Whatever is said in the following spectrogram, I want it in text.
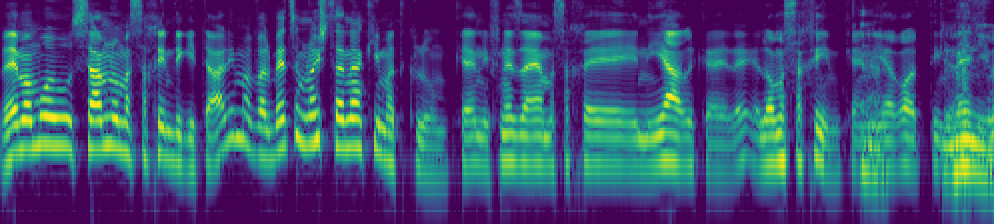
והם אמרו שמנו מסכים דיגיטליים אבל בעצם לא השתנה כמעט כלום כן לפני זה היה מסכי נייר כאלה לא מסכים כן, כן. ניירות עם מניו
